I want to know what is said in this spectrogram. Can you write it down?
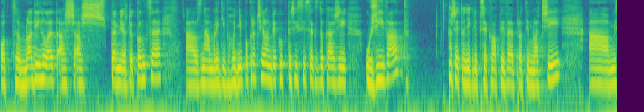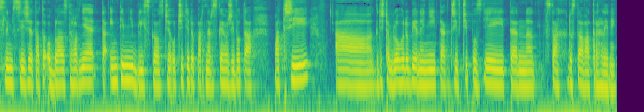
od mladých let až, až téměř do konce a znám lidi v hodně pokročilém věku, kteří si sex dokáží užívat, že je to někdy překvapivé pro ty mladší a myslím si, že tato oblast, hlavně ta intimní blízkost, že určitě do partnerského života patří a když tam dlouhodobě není, tak dřív či později ten vztah dostává trhliny.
